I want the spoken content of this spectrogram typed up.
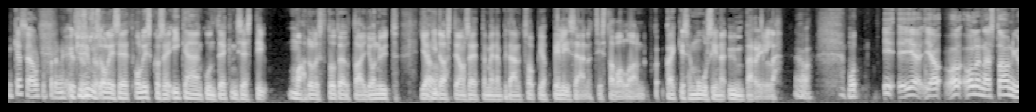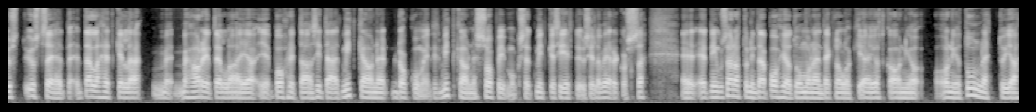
mikä se alkuperäinen kysymys, kysymys oli? se, että olisiko se ikään kuin teknisesti mahdollista toteuttaa jo nyt, ja Joo. hidaste on se, että meidän pitää nyt sopia pelisäännöt, siis tavallaan kaikki se muu siinä ympärillä. Joo, mutta ja, ja olennaista on just, just se, että tällä hetkellä me, me harjoitellaan ja, ja pohditaan sitä, että mitkä on ne dokumentit, mitkä on ne sopimukset, mitkä siirtyy siellä verkossa. Et, et niin kuin sanottu, niin tämä pohjautuu moneen teknologiaan, jotka on jo, on jo tunnettuja,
